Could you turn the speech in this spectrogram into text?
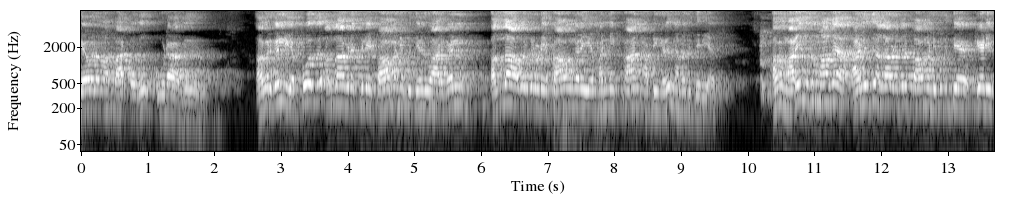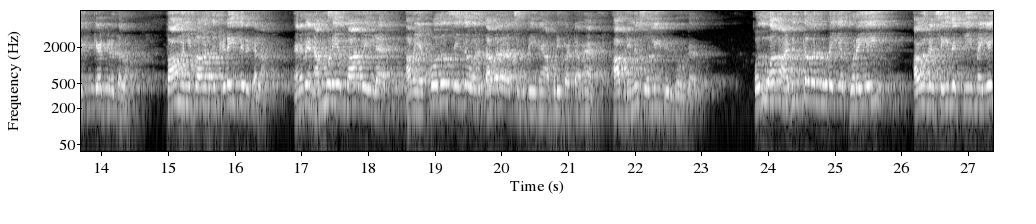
கேவலமாக பார்ப்பது கூடாது. அவர்கள் எப்போது அல்லாவிடத்திலே பாவமன்னிப்பு தேடுவார்கள் அல்லாஹ் அவர்களுடைய பாவங்களை மன்னிப்பான் அப்படிங்கிறது நமக்கு தெரியாது. அவன் மறைமுகமாக அழுது அல்லாவிடத்தில் பாமன்னிப்புக்கு தே கேடி கேட்டிருக்கலாம். பாமன்னிப்பு அவனுக்கு கிடைத்திருக்கலாம். எனவே நம்முடைய பார்வையில் அவன் எப்போதோ செய்த ஒரு தவறை வச்சுக்கிட்டீங்க அப்படிப்பட்டவன் அப்படின்னு சொல்லிக்கிட்டு இருக்கக்கூடாது பொதுவாக அடுத்தவர்களுடைய குறையை அவர்கள் செய்த தீமையை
